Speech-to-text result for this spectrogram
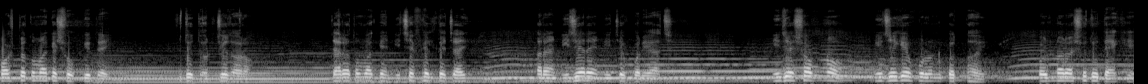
কষ্ট তোমাকে শক্তি দেয়, শুধু ধৈর্য ধরো। যারা তোমাকে নিচে ফেলতে চায়, তারা নিজেরাই নিচে পড়ে আছে। নিজের স্বপ্ন নিজেকে পূরণ করতে হয়, অন্যরা শুধু দেখে।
